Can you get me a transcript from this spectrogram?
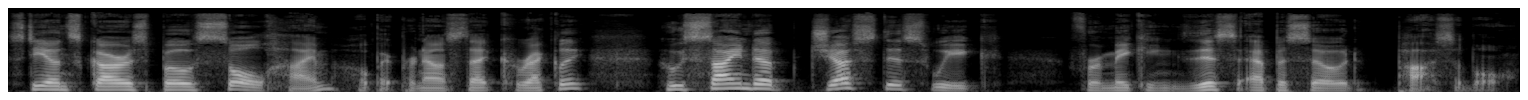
Stian Skarsbo Solheim, hope I pronounced that correctly, who signed up just this week for making this episode possible.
